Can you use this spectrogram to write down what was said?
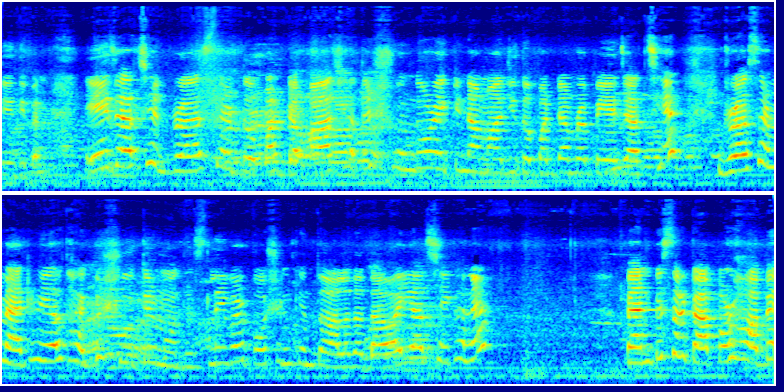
দিয়ে দিবেন। এই যাচ্ছে ড্রেসের দোপাট্টা। পাঁচ হাতের সুন্দর একটি নামাজি দোপাট্টা আমরা পেয়ে যাচ্ছি। ড্রেসের ম্যাটেরিয়াল থাকবে সুতির মধ্যে। স্লিভার পোর্শন কিন্তু আলাদা দেওয়াই আছে এখানে। প্যান্ট পিসের কাপড় হবে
